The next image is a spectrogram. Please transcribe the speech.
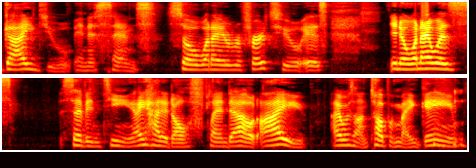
guide you in a sense. So what I refer to is, you know, when I was 17, I had it all planned out. I I was on top of my game.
